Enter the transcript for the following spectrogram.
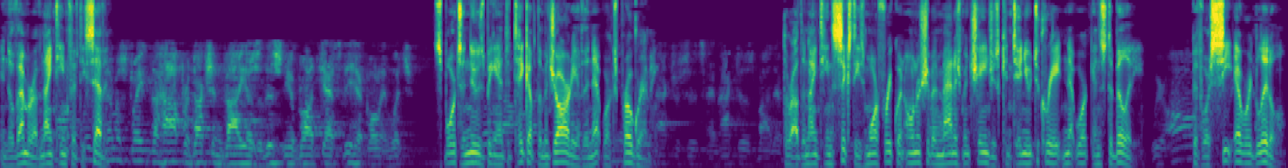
in November of 1957. Sports and news began to take up the majority of the network's programming. Throughout the 1960s, more frequent ownership and management changes continued to create network instability. Before C. Edward Little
